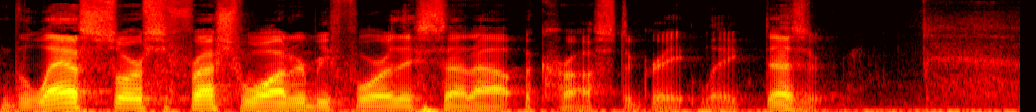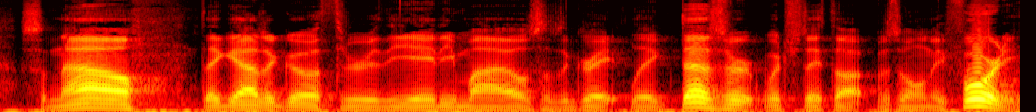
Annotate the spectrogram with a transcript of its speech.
the last source of fresh water before they set out across the Great Lake Desert. So now they got to go through the 80 miles of the Great Lake Desert, which they thought was only 40.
